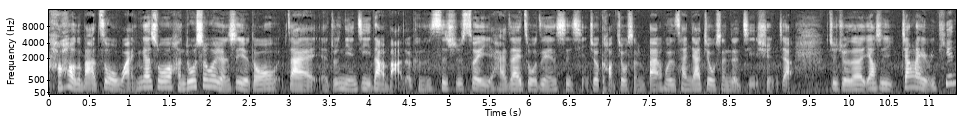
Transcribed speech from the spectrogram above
好好的把它做完，应该说很多社会人士也都在，就是年纪一大把的，可能四十岁也还在做这件事情，就考救生班或者参加救生的集训，这样就觉得要是将来有一天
